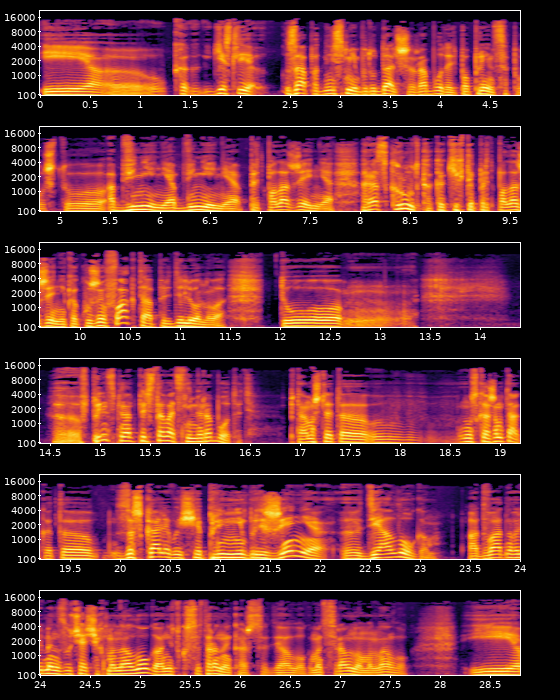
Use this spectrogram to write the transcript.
И э, если западные СМИ будут дальше работать по принципу, что обвинение, обвинение, предположение, раскрутка каких-то предположений, как уже факта определенного, то, э, в принципе, надо переставать с ними работать. Потому что это, ну, скажем так, это зашкаливающее пренебрежение э, диалогом. А два одновременно звучащих монолога, они только со стороны кажутся диалогом. Это все равно монолог. И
